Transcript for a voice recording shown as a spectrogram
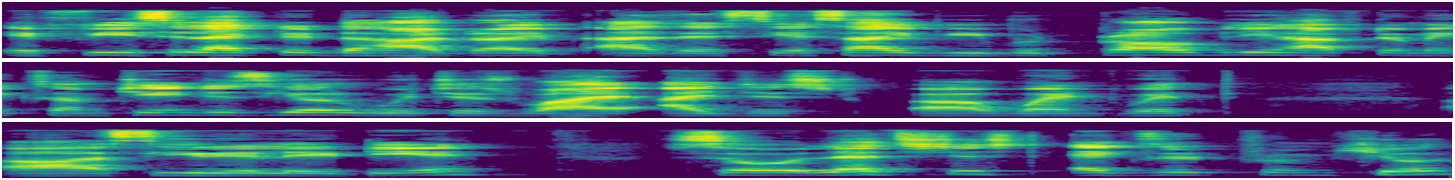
if we selected the hard drive as SCSI we would probably have to make some changes here which is why I just uh, went with uh, serial ATA. So let's just exit from here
